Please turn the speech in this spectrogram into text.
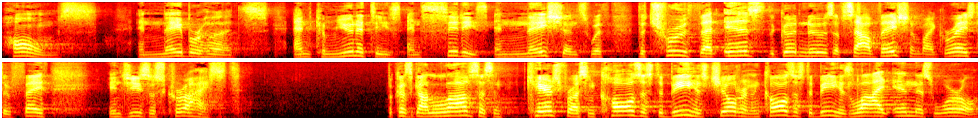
homes and neighborhoods and communities and cities and nations with the truth that is the good news of salvation by grace through faith in Jesus Christ. Because God loves us and cares for us and calls us to be His children and calls us to be His light in this world.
